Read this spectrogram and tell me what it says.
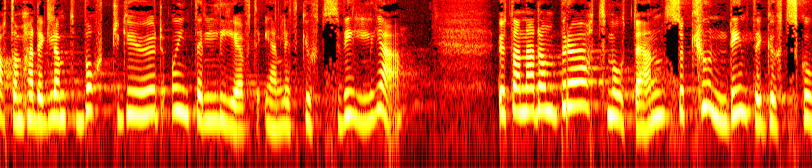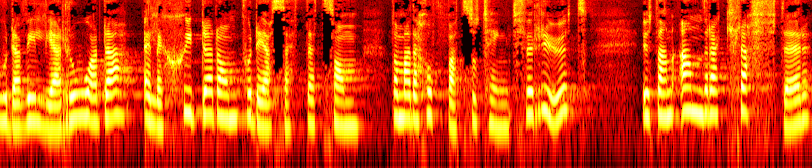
att de hade glömt bort Gud och inte levt enligt Guds vilja. Utan när de bröt mot den så kunde inte Guds goda vilja råda eller skydda dem på det sättet som de hade hoppats och tänkt förut. Utan andra krafter,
